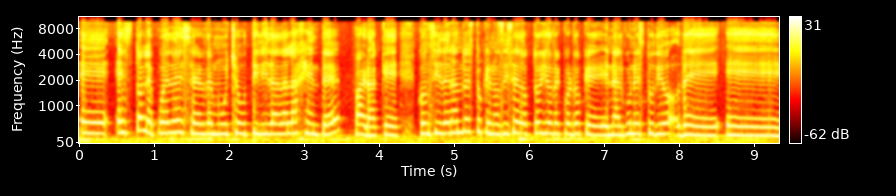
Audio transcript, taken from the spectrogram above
eh, esto le puede ser de mucha utilidad a la gente para que, considerando esto que nos dice doctor, yo recuerdo que en algún estudio de, eh,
